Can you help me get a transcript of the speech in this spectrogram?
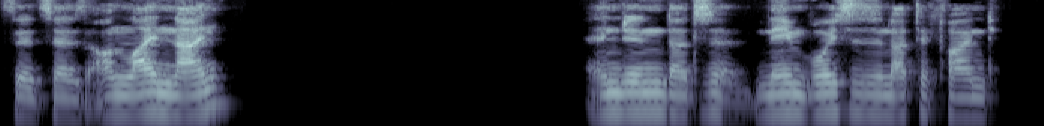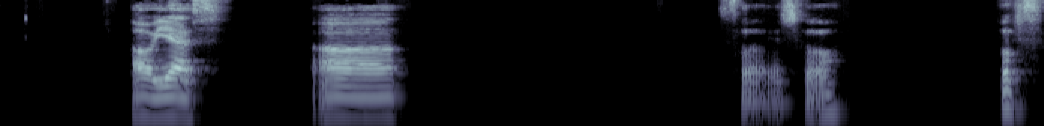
so it says on line nine. Engine that's name voices is not defined. Oh yes. Uh. So let's go. Oops.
